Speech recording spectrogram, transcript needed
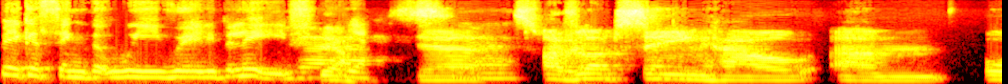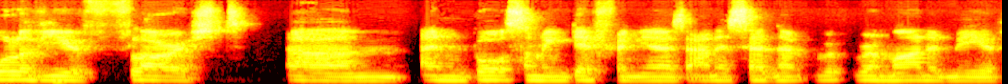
bigger thing that we really believe. Yeah. Yes. Yeah. Yes. I've loved seeing how um, all of you have flourished um, and brought something different. You know, as Anna said, and it r- reminded me of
